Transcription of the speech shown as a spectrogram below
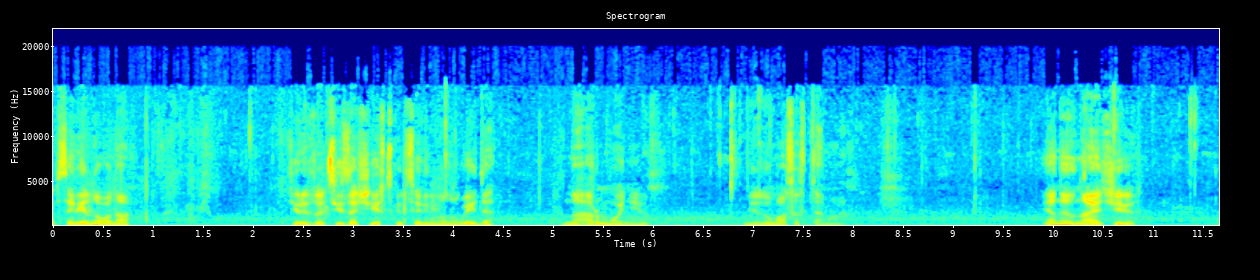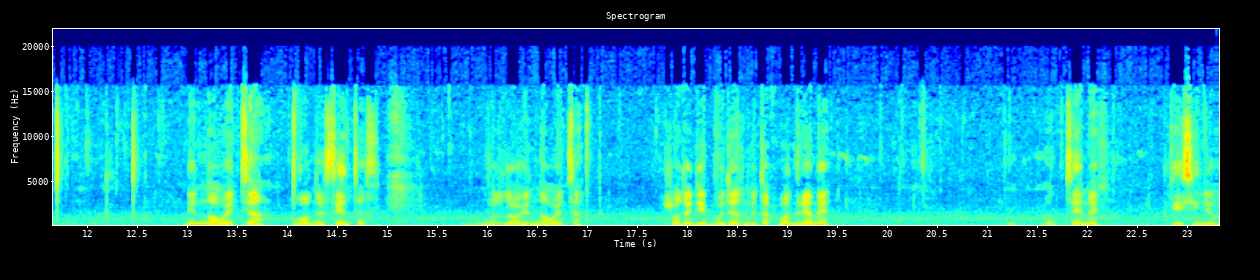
І все рівно вона через оці зачистки все рівно воно вийде на гармонію між двома системами. Я не знаю, чи відновиться плодний синтез, можливо, відновиться. Що тоді буде з митохондріями, от цими плісінню.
